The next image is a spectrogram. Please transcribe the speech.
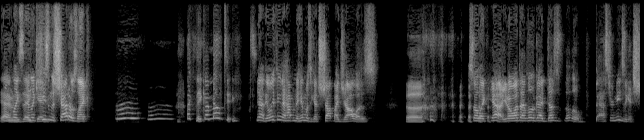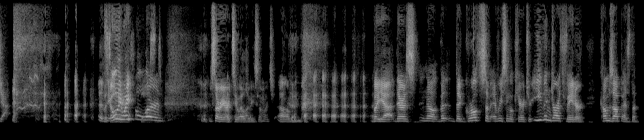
Yeah, and and like, he's, and like, like he's in the shadows, like. I think I'm melting. Yeah, the only thing that happened to him was he got shot by Jawas. Uh, So like, yeah, you know what? That little guy does. That little bastard needs to get shot. That's But the only way he'll learn. I'm sorry, R2. I love you so much. Um, but yeah, there's no, but the growths of every single character, even Darth Vader, comes up as the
